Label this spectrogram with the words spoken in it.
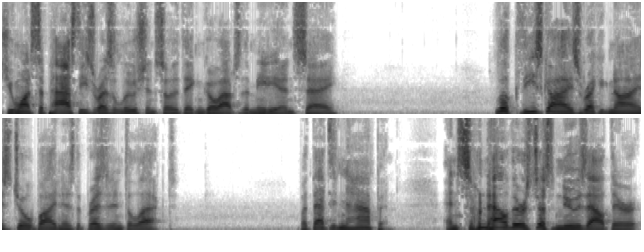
She wants to pass these resolutions so that they can go out to the media and say, look, these guys recognize Joe Biden as the president elect. But that didn't happen. And so now there's just news out there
